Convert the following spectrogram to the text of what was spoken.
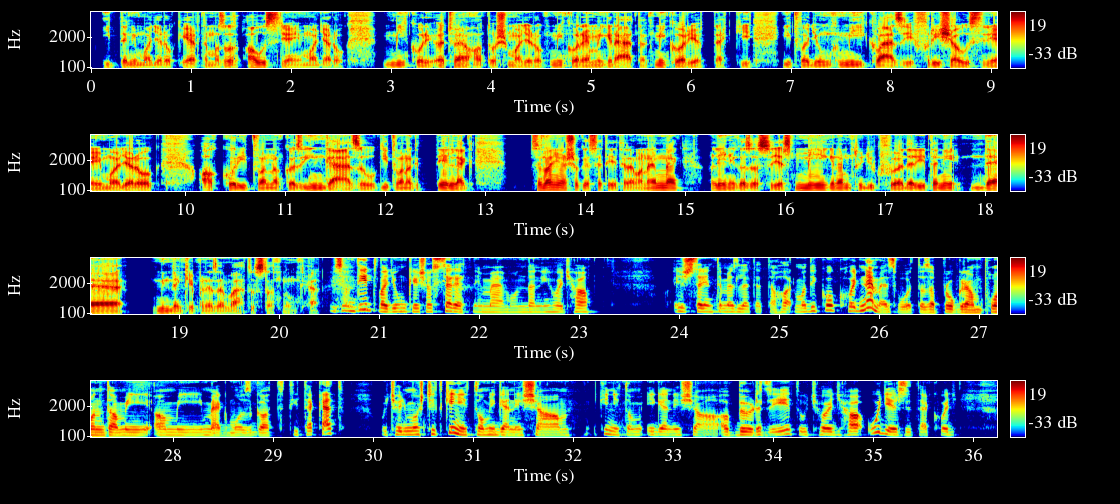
itteni magyarok, értem, az ausztriai magyarok, mikor 56-os magyarok, mikor emigráltak, mikor jöttek ki, itt vagyunk mi, kvázi friss ausztriai magyarok, akkor itt vannak az ingázók, itt vannak tényleg Szóval nagyon sok összetétele van ennek, a lényeg az az, hogy ezt még nem tudjuk földeríteni, de mindenképpen ezen változtatnunk kell. Viszont itt vagyunk, és azt szeretném elmondani, hogyha és szerintem ez lehetett a harmadikok, hogy nem ez volt az a programpont, ami, ami megmozgat titeket, úgyhogy most itt kinyitom igenis a, kinyitom igenis a, a bőrzét, úgyhogy ha úgy érzitek, hogy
